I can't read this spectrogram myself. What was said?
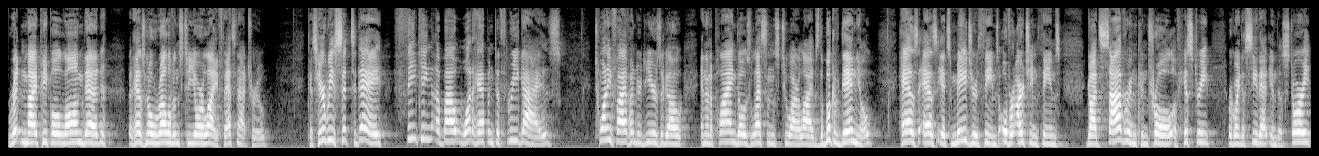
written by people long dead that has no relevance to your life. That's not true. Because here we sit today thinking about what happened to three guys 2,500 years ago and then applying those lessons to our lives. The book of Daniel has as its major themes, overarching themes, God's sovereign control of history. We're going to see that in this story.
